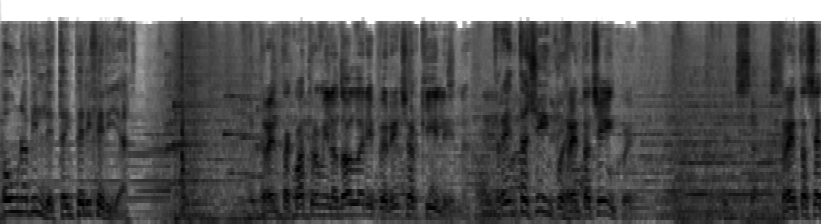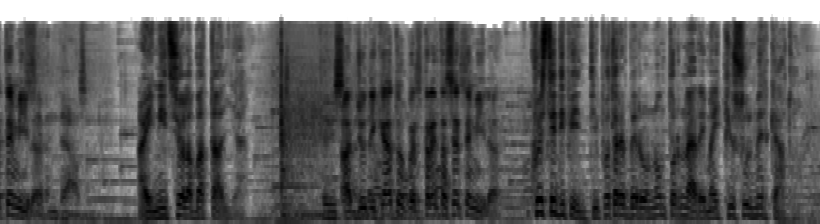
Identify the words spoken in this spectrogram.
o una villetta in periferia. 34.000 dollari per Richard Keeling. 35. 35. 37.000. A inizio la battaglia. Aggiudicato per 37.000. Questi dipinti potrebbero non tornare mai più sul mercato.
